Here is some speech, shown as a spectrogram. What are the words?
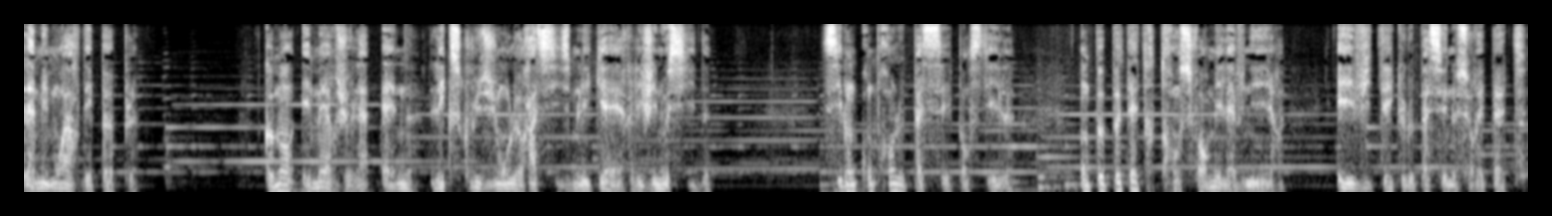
la mémoire des peuples. Comment émerge la haine, l'exclusion, le racisme, les guerres, les génocides? Si l'on comprend le passé, pense-t-il, on peut peut-être transformer l'avenir et éviter que le passé ne se répète.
